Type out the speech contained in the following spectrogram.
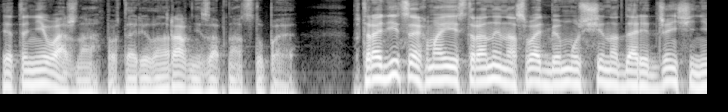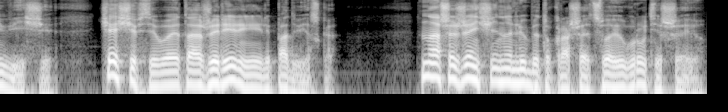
«Это не важно», — повторил Энрар, внезапно отступая. В традициях моей страны на свадьбе мужчина дарит женщине вещи. Чаще всего это ожерелье или подвеска. Наши женщины любят украшать свою грудь и шею.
